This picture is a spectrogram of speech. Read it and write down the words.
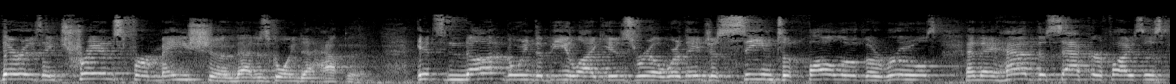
There is a transformation that is going to happen. It's not going to be like Israel where they just seem to follow the rules and they had the sacrifices,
